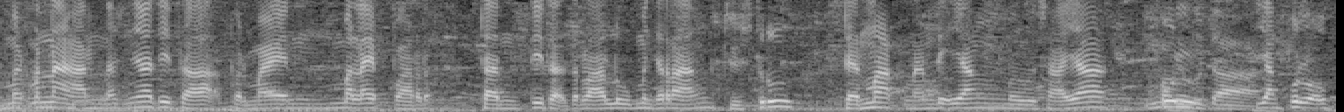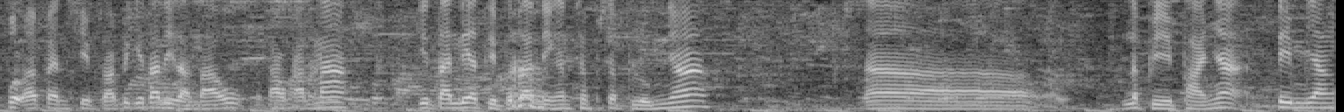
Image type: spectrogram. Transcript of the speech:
menahan, maksudnya tidak bermain melebar dan tidak terlalu menyerang. Justru Denmark nanti yang menurut saya full, yang full full offensive. Tapi kita tidak tahu, tahu karena kita lihat di pertandingan se- sebelumnya eh, lebih banyak tim yang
